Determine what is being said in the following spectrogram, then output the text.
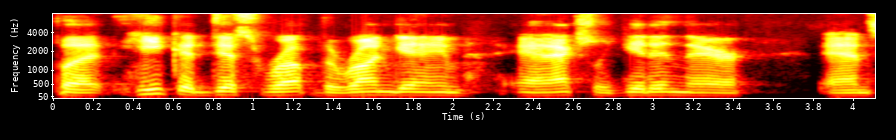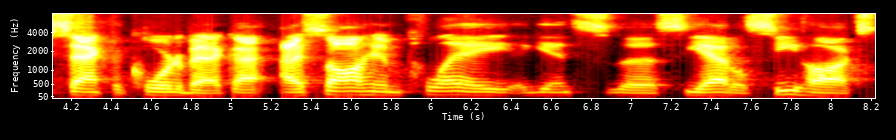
but he could disrupt the run game and actually get in there and sack the quarterback. I, I, saw him play against the Seattle Seahawks.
